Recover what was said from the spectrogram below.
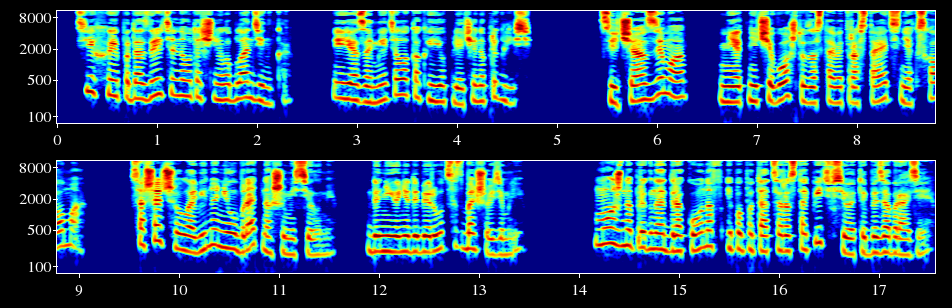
— тихо и подозрительно уточнила блондинка, и я заметила, как ее плечи напряглись. «Сейчас зима. Нет ничего, что заставит растаять снег с холма. Сошедшую лавину не убрать нашими силами. До нее не доберутся с большой земли. Можно пригнать драконов и попытаться растопить все это безобразие.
